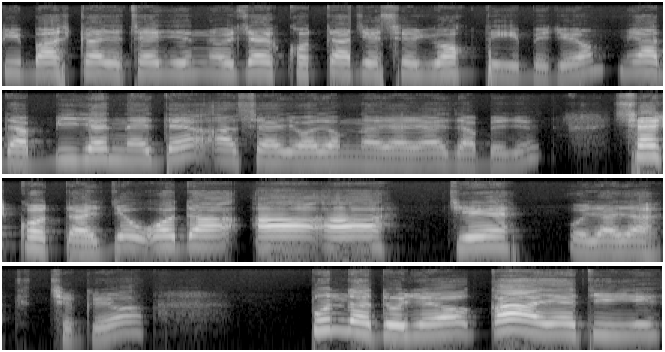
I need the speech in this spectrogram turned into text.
bir, başka serinin özel kodlayıcısı yok diye biliyorum. Ya da bilene de aşağı yorumlara yazabilir. Ses kodlayıcı o da AAC olarak çıkıyor. Bunda duruyor. Gayet iyi.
